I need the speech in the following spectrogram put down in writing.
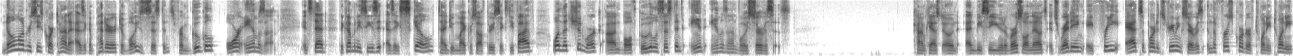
no longer sees Cortana as a competitor to voice assistants from Google or Amazon. Instead, the company sees it as a skill tied to Microsoft 365, one that should work on both Google Assistant and Amazon Voice services. Comcast owned NBC Universal announced it's readying a free ad supported streaming service in the first quarter of 2020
